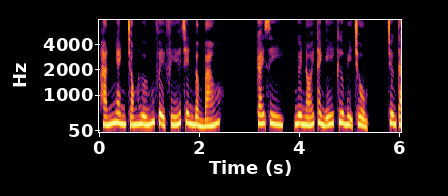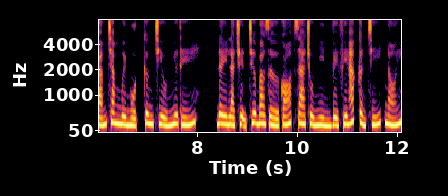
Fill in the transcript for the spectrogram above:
hắn nhanh chóng hướng về phía trên bẩm báo. Cái gì, người nói thành ý cư bị trộm. chương 811, cưng chiều như thế. Đây là chuyện chưa bao giờ có, gia chủ nhìn về phía hắc cần trí, nói.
